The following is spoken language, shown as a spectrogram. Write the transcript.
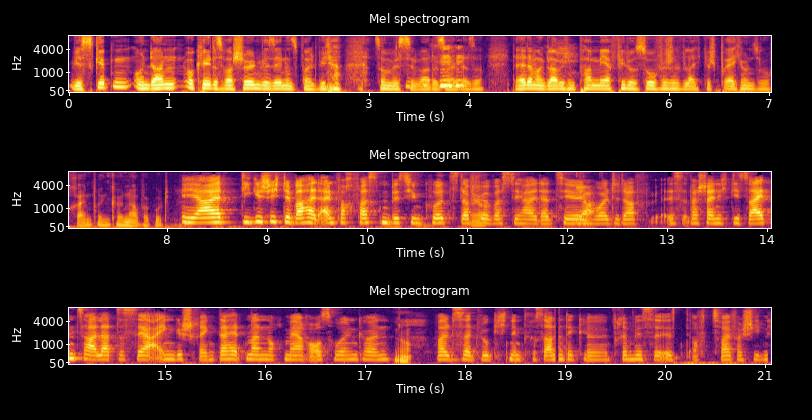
wir skippen und dann, okay, das war schön, wir sehen uns bald wieder. So ein bisschen war das halt. Also da hätte man, glaube ich, ein paar mehr philosophische vielleicht Gespräche und so reinbringen können, aber gut. Ja, die Geschichte war halt einfach fast ein bisschen kurz dafür, Ja. was sie halt erzählen Ja. wollte. Da ist wahrscheinlich die Seitenzahl hat das sehr eingeschränkt. Da hätte man noch mehr rausholen können, Ja. weil das halt wirklich eine interessante Prämisse ist, auf zwei verschiedenen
